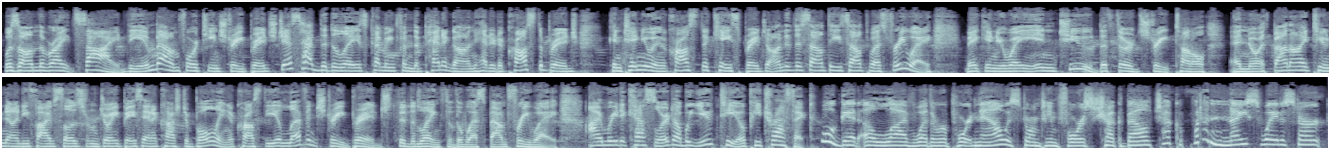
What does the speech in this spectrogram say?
was on the right side. The inbound 14th Street Bridge just had the delays coming from the Pentagon, headed across the bridge, continuing across the Case Bridge onto the Southeast Southwest Freeway, making your way into the 3rd Street Tunnel. And northbound I-295 slows from Joint Base Anacostia Bolling across the 11th Street Bridge through the length of the westbound freeway. I'm Rita Kessler, WTOP Traffic. We'll get a live weather report now with Storm Team 4's Chuck Bell. Chuck, what a nice way to start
